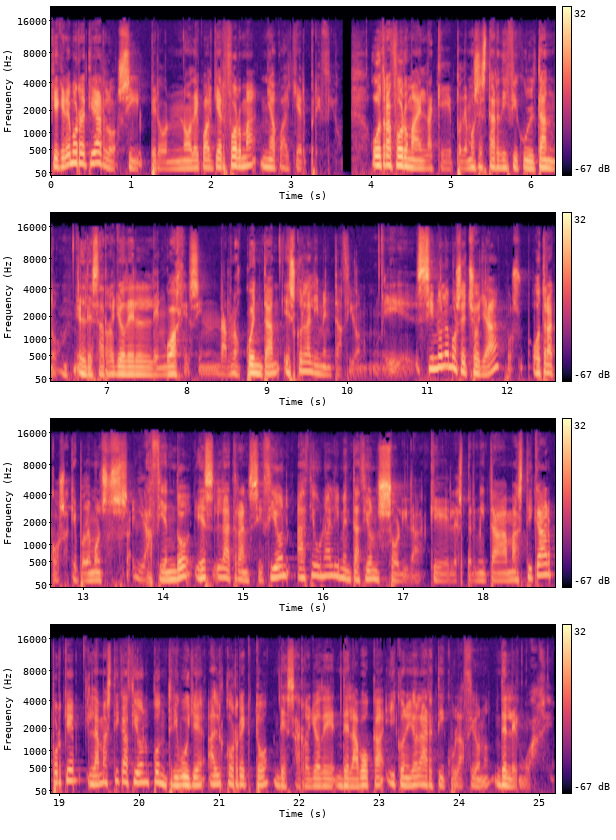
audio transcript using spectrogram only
¿Que queremos retirarlo? Sí, pero no de cualquier forma ni a cualquier precio. Otra forma en la que podemos estar dificultando el desarrollo del lenguaje sin darnos cuenta es con la alimentación. si no lo hemos hecho ya, pues otra cosa que podemos ir haciendo es la transición hacia una alimentación sólida que les permita masticar porque la masticación contribuye al correcto desarrollo de, de la boca y con ello la articulación del lenguaje.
